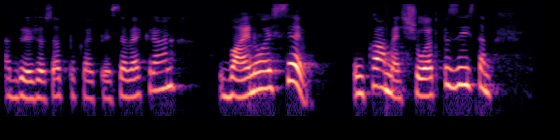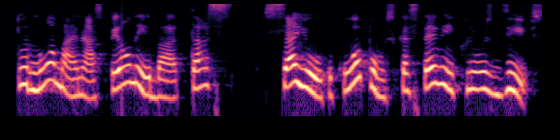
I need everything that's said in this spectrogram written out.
atgriežos atpakaļ pie sava ekrāna, vainoju sevi. Un kā mēs šo atpazīstam? Tur nomainās pilnībā tas sajūtu kopums, kas tevī kļūst dzīves.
